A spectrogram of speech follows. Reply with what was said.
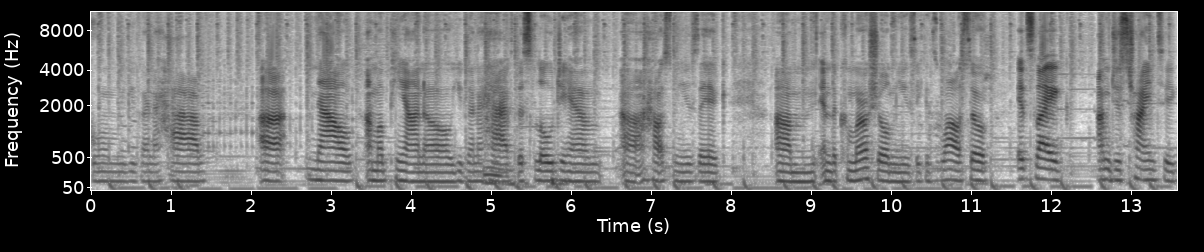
boom, you're gonna have uh, now amapiano. you're gonna mm. have the slow jam uh, house music, um, and the commercial music as well. So it's like I'm just trying to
